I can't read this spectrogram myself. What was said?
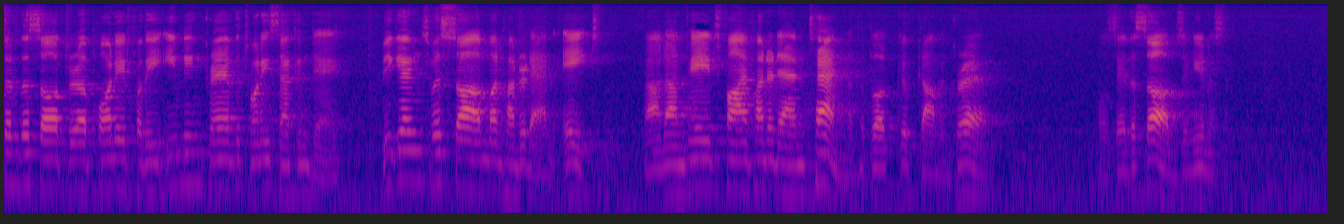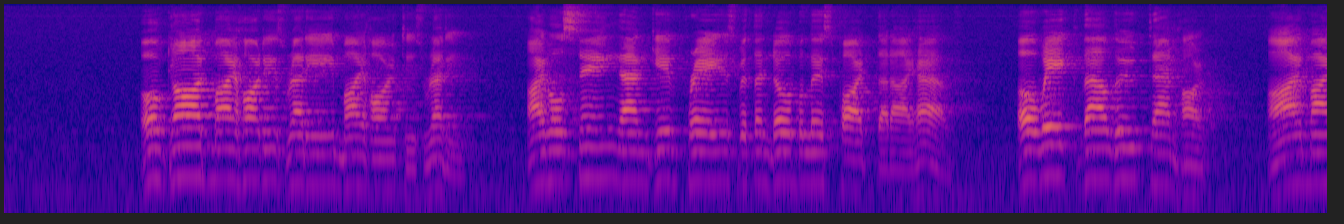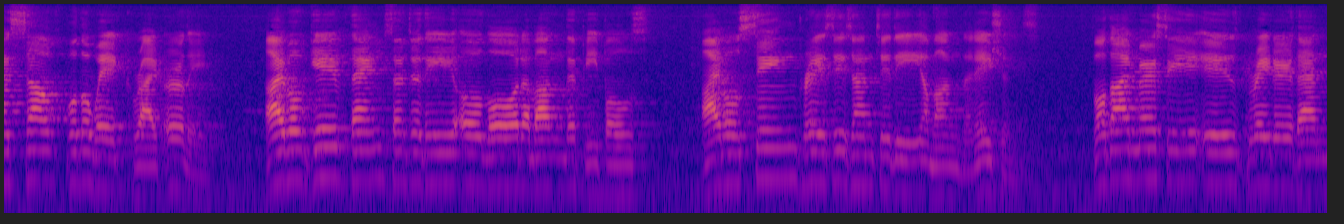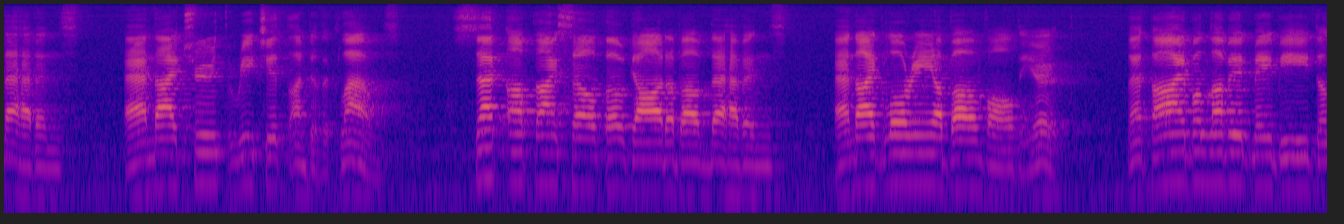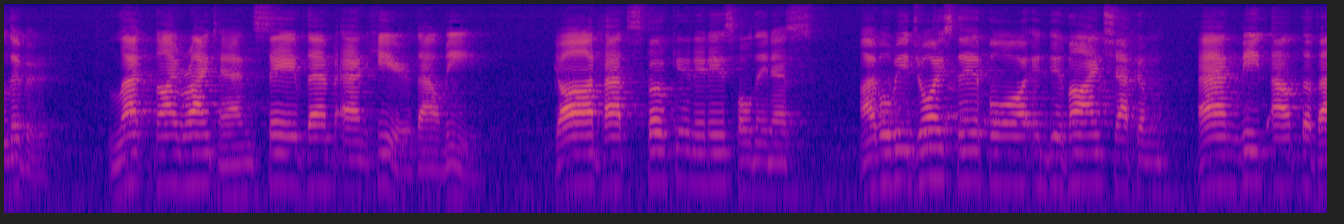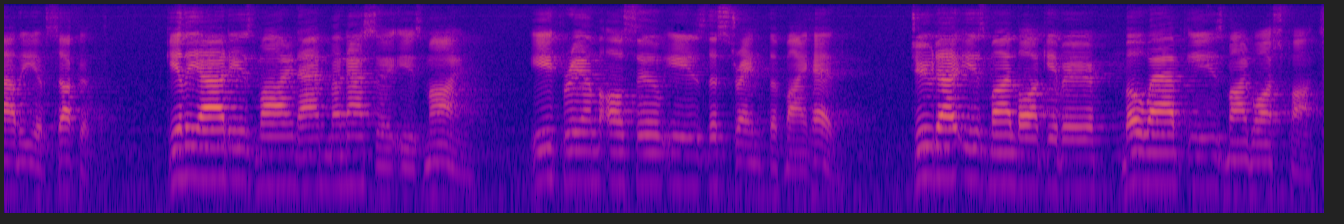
of the Psalter appointed for the evening prayer of the 22nd day begins with Psalm 108, found on page 510 of the Book of Common Prayer. We'll say the Psalms in unison. O God, my heart is ready, my heart is ready. I will sing and give praise with the noblest part that I have. Awake, thou lute and harp. I myself will awake right early. I will give thanks unto thee, O Lord, among the peoples. I will sing praises unto thee among the nations. For thy mercy is greater than the heavens, and thy truth reacheth unto the clouds. Set up thyself, O God, above the heavens, and thy glory above all the earth, that thy beloved may be delivered. Let thy right hand save them, and hear thou me. God hath spoken in his holiness. I will rejoice therefore in divine Shechem, and mete out the valley of Succoth. Gilead is mine, and Manasseh is mine. Ephraim also is the strength of my head. Judah is my lawgiver, Moab is my washpot.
